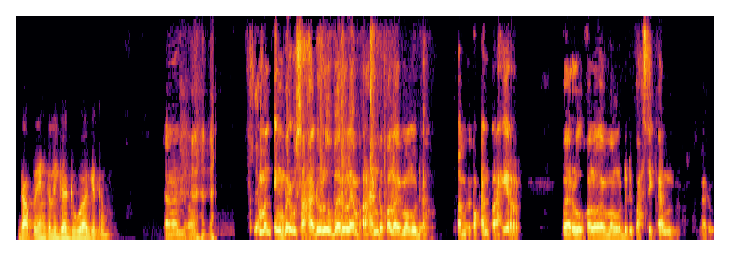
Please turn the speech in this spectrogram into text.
nggak pengen ke Liga 2 gitu. Jangan dong. Yang penting berusaha dulu, baru lempar handuk kalau emang udah sampai pekan terakhir. Baru kalau emang udah dipastikan, baru.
